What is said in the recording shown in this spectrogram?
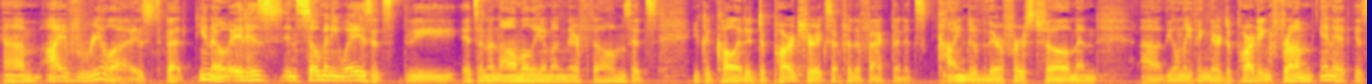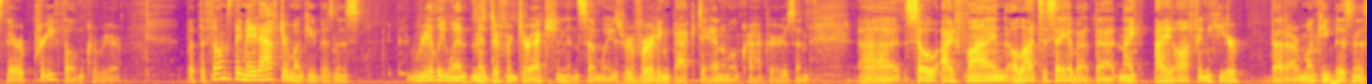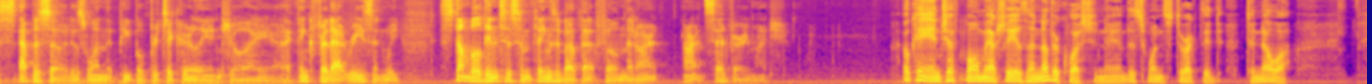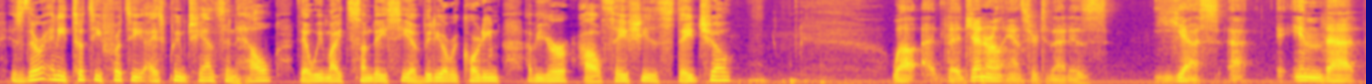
um, I've realized that you know it is in so many ways it's the it's an anomaly among their films. It's you could call it a departure, except for the fact that it's kind of their first film, and uh, the only thing they're departing from in it is their pre-film career. But the films they made after Monkey Business really went in a different direction in some ways, reverting back to animal crackers, and uh, so I find a lot to say about that. And I I often hear that our monkey business episode is one that people particularly enjoy. I think for that reason we stumbled into some things about that film that aren't aren't said very much. Okay, and Jeff Bohm actually has another question, and this one's directed to Noah. Is there any Tutti Frutti ice cream chance in hell that we might someday see a video recording of your I'll Say She Is stage show? Well, uh, the general answer to that is yes, uh, in that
